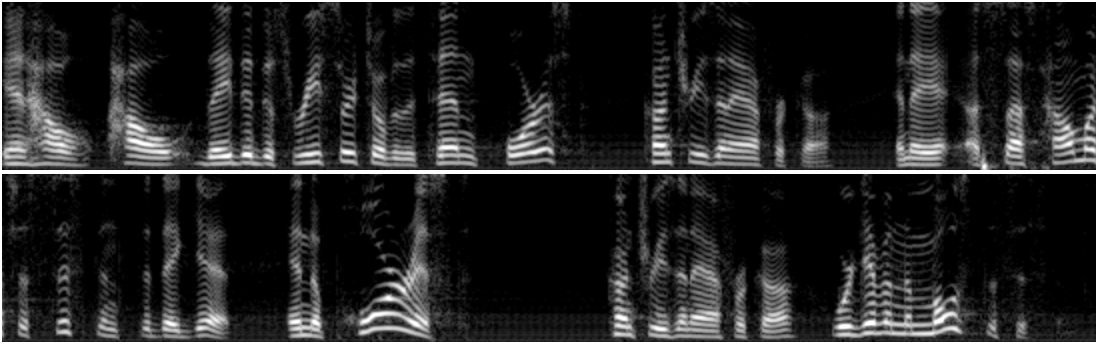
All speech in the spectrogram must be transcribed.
And how, how they did this research over the 10 poorest countries in Africa, and they assessed how much assistance did they get. And the poorest countries in Africa were given the most assistance.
